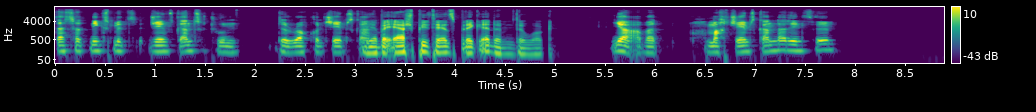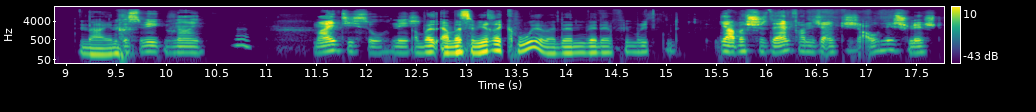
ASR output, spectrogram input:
das hat nichts mit James Gunn zu tun. The Rock und James Gunn. Ja, aber er spielt ja jetzt Black Adam, The Rock. Ja, aber macht James Gunn da den Film? Nein. Deswegen, nein. Meinte ich so nicht. Aber, aber es wäre cool, weil dann wäre der Film richtig gut. ja, aber Shazam fand ich eigentlich auch nicht schlecht.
